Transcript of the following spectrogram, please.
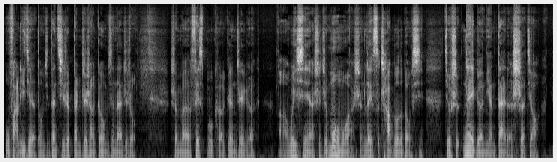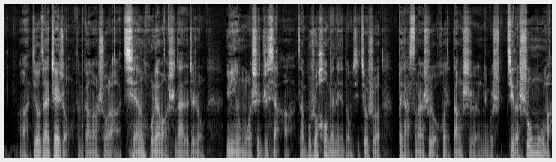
无法理解的东西，但其实本质上跟我们现在这种什么 Facebook 跟这个。啊，微信啊，甚至陌陌啊，是类似差不多的东西，就是那个年代的社交，啊，就在这种咱们刚刚说了啊，前互联网时代的这种运营模式之下啊，咱不说后面那些东西，就说贝塔斯曼书友会当时那不是寄了书目嘛，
